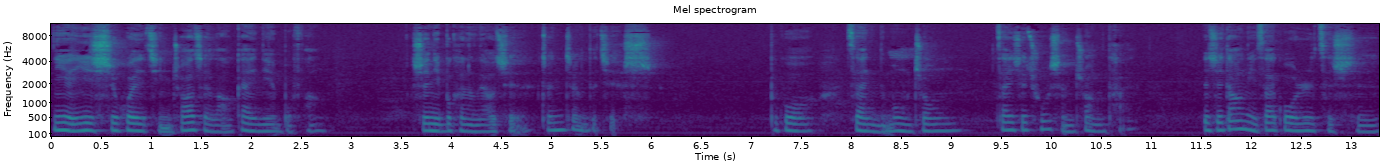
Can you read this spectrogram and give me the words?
你也意识会紧抓着老概念不放，使你不可能了解真正的解释。不过，在你的梦中，在一些出神状态，以及当你在过日子时，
